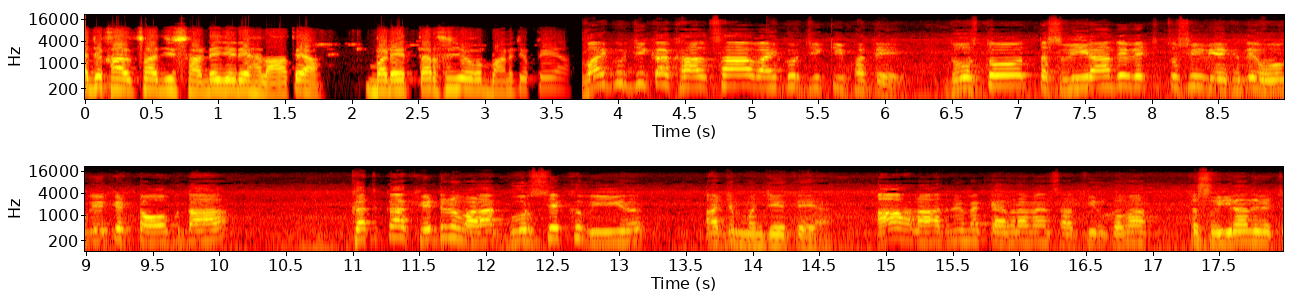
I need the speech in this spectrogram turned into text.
ਅੱਜ ਖਾਲਸਾ ਜੀ ਸਾਡੇ ਜਿਹੜੇ ਹਾਲਾਤ ਆ ਬੜੇ ਤਰਸਯੋਗ ਬਣ ਚੁੱਕੇ ਆ। ਵਾਹਿਗੁਰੂ ਜੀ ਕਾ ਖਾਲਸਾ, ਵਾਹਿਗੁਰੂ ਜੀ ਕੀ ਫਤਿਹ। ਦੋਸਤੋ, ਤਸਵੀਰਾਂ ਦੇ ਵਿੱਚ ਤੁਸੀਂ ਵੇਖਦੇ ਹੋਵੋਗੇ ਕਿ ਟੌਪ ਦਾ ਗਤਕਾ ਖੇਡਣ ਵਾਲਾ ਗੁਰਸਿੱਖ ਵੀਰ ਅੱਜ ਮੰਜੇ ਤੇ ਆ। ਆਹ ਹਾਲਾਤ ਨੇ ਮੈਂ ਕੈਮਰਾਮੈਨ ਸਾਥੀ ਨੂੰ ਕਹਾਂ ਤਸਵੀਰਾਂ ਦੇ ਵਿੱਚ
